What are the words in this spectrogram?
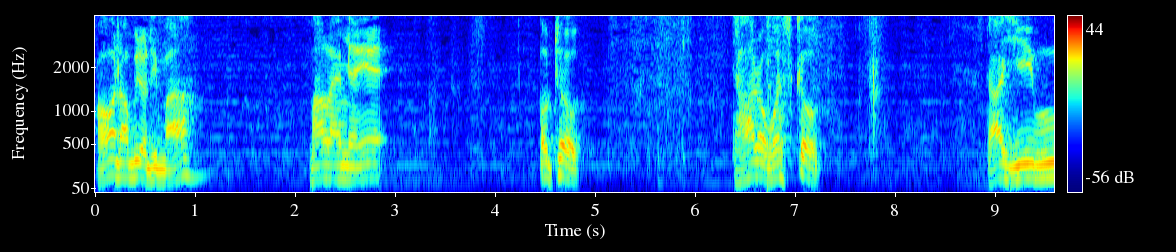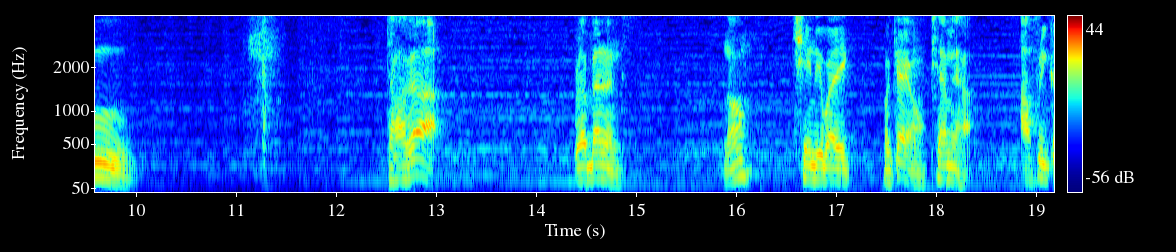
ဟောနောက်ပြီးတော့ဒီမှာမာလမြိုင်ရဲ့ အုတ်ထုတ်ဒါကတော့ west coast ဒါရေဘူးဒါက rebalance နော်ချင်းတွေပါမကြိုက်အောင်ဖျမ်းမဲ့ဟာအာဖရိက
